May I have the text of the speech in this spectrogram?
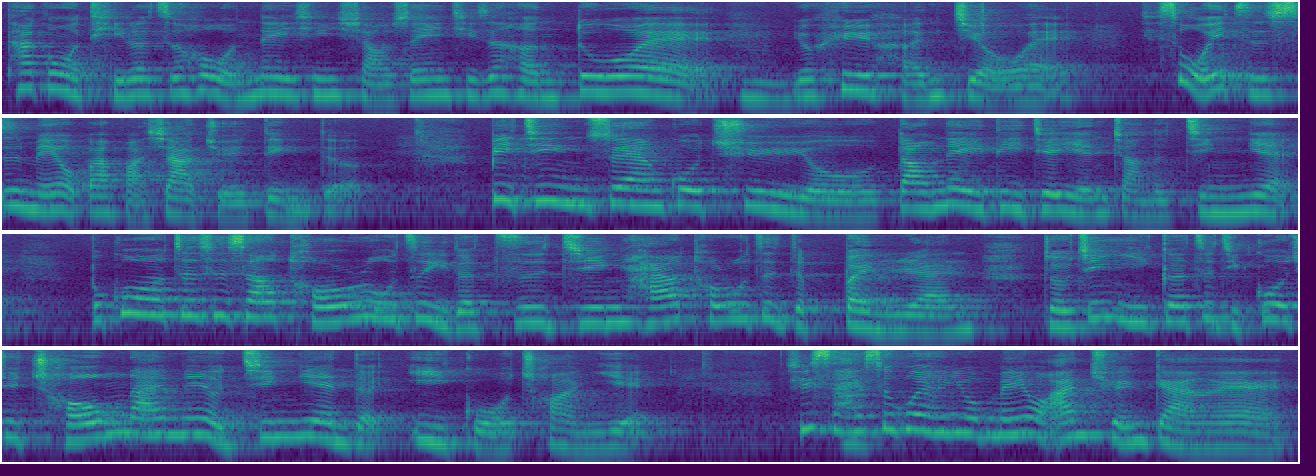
他跟我提了之后，我内心小声音其实很多哎，犹豫很久哎。其实我一直是没有办法下决定的，毕竟虽然过去有到内地接演讲的经验，不过这次是要投入自己的资金，还要投入自己的本人，走进一个自己过去从来没有经验的异国创业。其实还是会很有没有安全感哎，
